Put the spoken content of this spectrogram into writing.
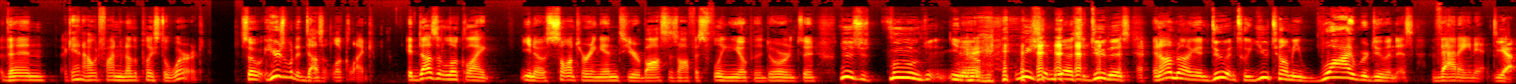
then again, I would find another place to work. So here's what it doesn't look like it doesn't look like you know, sauntering into your boss's office, flinging open the door and saying, "This is, you know, we shouldn't be asked to do this, and I'm not going to do it until you tell me why we're doing this." That ain't it. Yeah,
